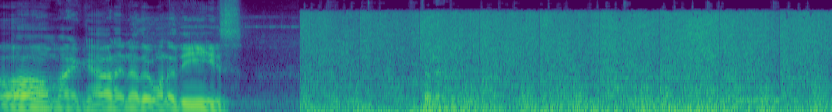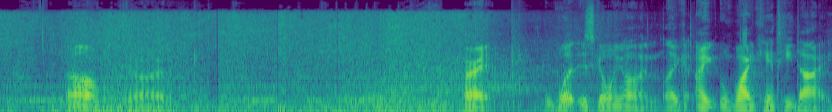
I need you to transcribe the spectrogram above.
Oh my god, another one of these. Oh my god. Alright. What is going on? Like I why can't he die?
